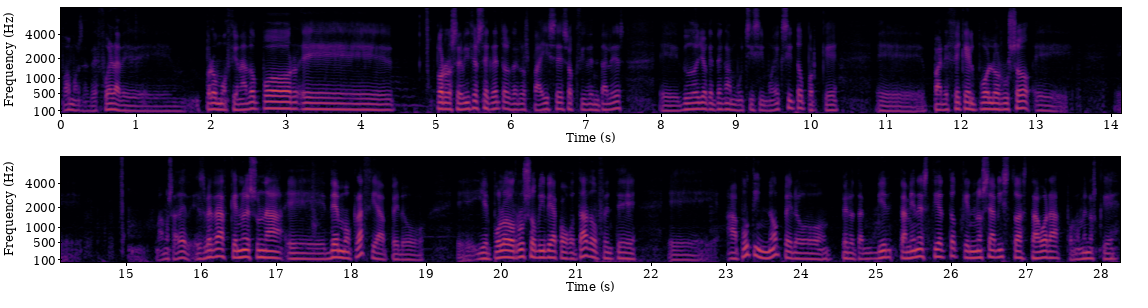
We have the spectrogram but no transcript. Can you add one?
vamos, desde fuera, de, promocionado por, eh, por los servicios secretos de los países occidentales, eh, dudo yo que tenga muchísimo éxito porque eh, parece que el pueblo ruso, vamos a ver, es verdad que no es una democracia, pero y el pueblo ruso vive acogotado frente a Putin, ¿no? Pero, pero también, también es cierto que no se ha visto hasta ahora, por lo menos que,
